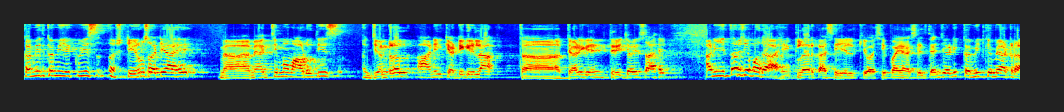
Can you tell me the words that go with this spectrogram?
कमीत कमी एकवीस स्टेनोसाठी आहे. मॅक्झिमम अडोतीस जनरल आणि कॅटेगरीला त्या ठिकाणी त्रेचाळीस आहे. आणि इतर जे पदं आहे क्लर्क असेल किंवा शिपाई असेल त्यांच्यासाठी कमीत कमी अठरा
